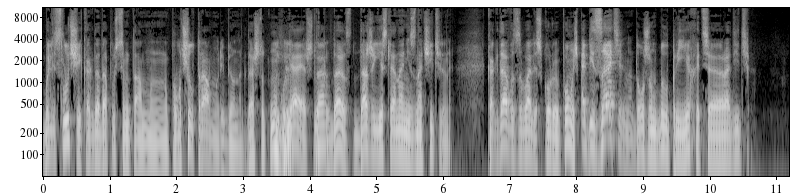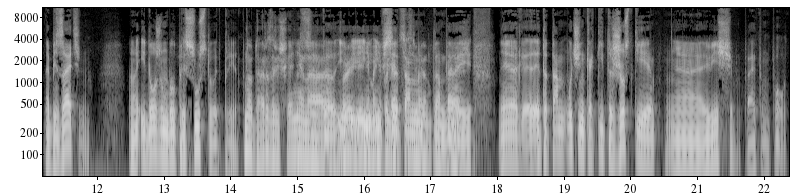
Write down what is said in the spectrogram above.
Были случаи, когда, допустим, там получил травму ребенок, да, что-то, ну, гуляет, что-то, да. да, даже если она незначительная когда вызывали скорую помощь, обязательно должен был приехать э, родитель. Обязательно э, и должен был присутствовать при этом. Ну да, разрешение на это, проведение и, манипуляции. И все там, там, да, и, э, это там очень какие-то жесткие вещи по этому поводу.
